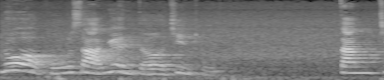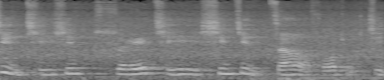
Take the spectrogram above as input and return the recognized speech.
若菩萨愿得净土，当尽其心，随其心尽，则佛土尽。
